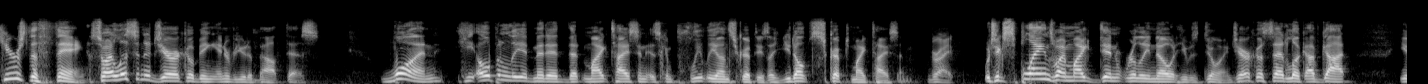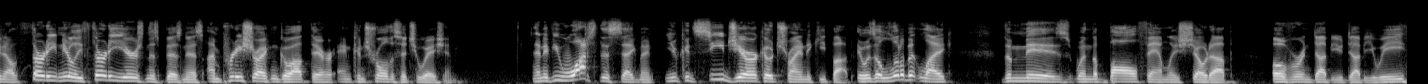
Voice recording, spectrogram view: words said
Here's the thing. So I listened to Jericho being interviewed about this. One, he openly admitted that Mike Tyson is completely unscripted. He's like, you don't script Mike Tyson. Right. which explains why Mike didn't really know what he was doing. Jericho said, "Look, I've got, you know, 30 nearly 30 years in this business. I'm pretty sure I can go out there and control the situation." And if you watch this segment, you could see Jericho trying to keep up. It was a little bit like The Miz when the Ball family showed up over in WWE,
